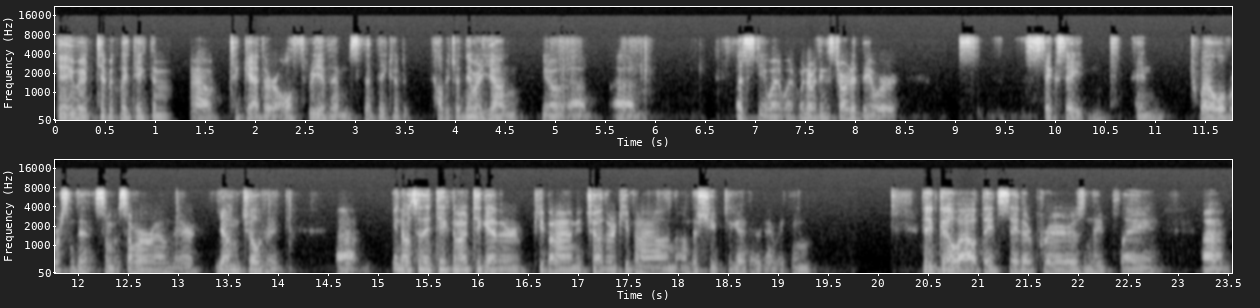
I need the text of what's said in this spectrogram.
they would typically take them out together, all three of them, so that they could help each other. They were young, you know. Uh, uh, let's see, when, when everything started, they were six, eight, and twelve, or something, some, somewhere around there. Young children, um, you know. So they take them out together, keep an eye on each other, keep an eye on on the sheep together, and everything. They'd go out, they'd say their prayers, and they'd play. Um,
